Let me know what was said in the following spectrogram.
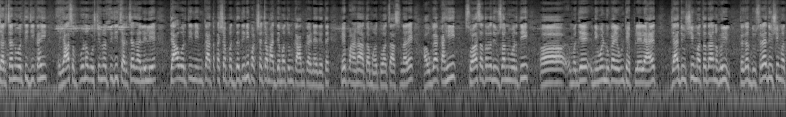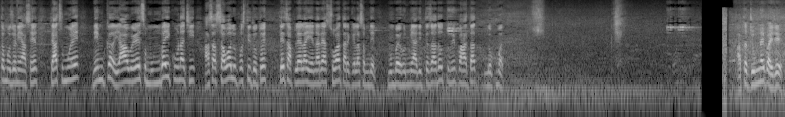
चर्चांवरती जी काही या संपूर्ण गोष्टींवरती जी चर्चा झालेली आहे त्यावरती नेमकं आता कशा पद्धतीने पक्षाच्या माध्यमातून काम करण्यात येते हे पाहणं आता महत्वाचं असणार आहे. अवघ्या काही सोळा सतरा दिवसांवरती म्हणजे निवडणुका येऊन ठेपलेल्या आहेत. ज्या दिवशी मतदान होईल त्याच्या दुसऱ्या दिवशी मतमोजणी असेल त्याचमुळे नेमकं यावेळेस मुंबई कोणाची असा सवाल उपस्थित होतोय तेच आपल्याला येणाऱ्या सोळा तारखेला समजेल. मुंबईहून मी आदित्य जाधव तुम्ही पाहतात लोकमत. आता जूम नाही पाहिजे.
